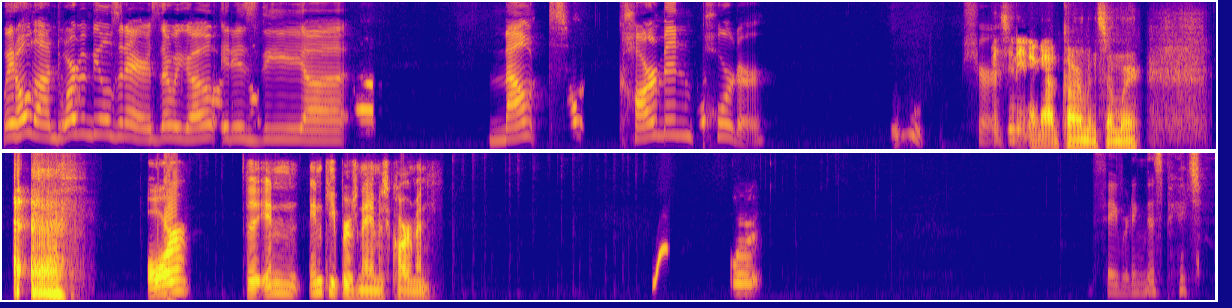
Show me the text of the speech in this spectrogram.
Wait, hold on. Dwarven Beals and Airs. There we go. It is the uh Mount Carmen Porter. Ooh. Sure. Guess you need a Mount Carmen somewhere. Or the inn innkeeper's name is Carmen. Or Favoriting this page.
